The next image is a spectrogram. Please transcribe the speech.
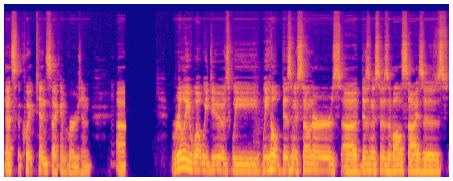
that's the quick 10 second version. Uh, really, what we do is we we help business owners, uh, businesses of all sizes,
